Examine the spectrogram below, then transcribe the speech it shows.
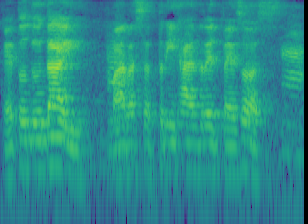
Eto, Duday. Para sa 300 pesos. Ah.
